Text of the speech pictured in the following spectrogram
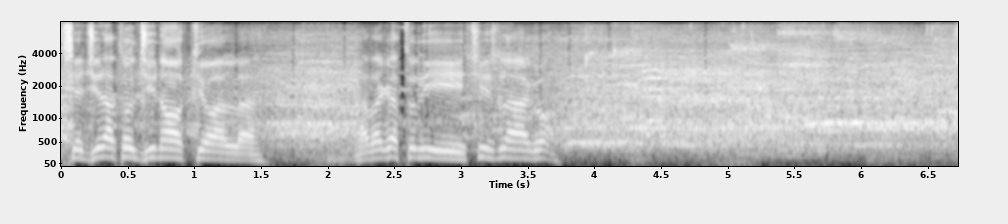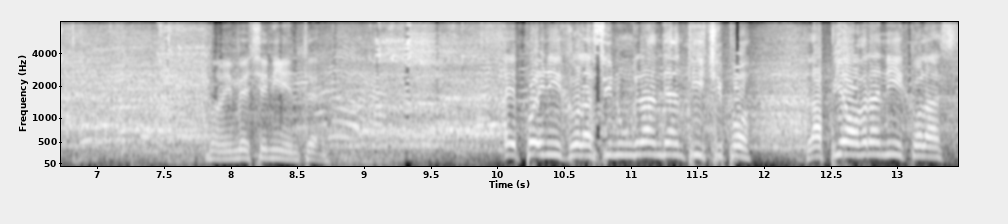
Si è girato il ginocchio al, al ragazzo di Cislago. No invece niente e poi Nicolas in un grande anticipo. La piovra Nicolas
